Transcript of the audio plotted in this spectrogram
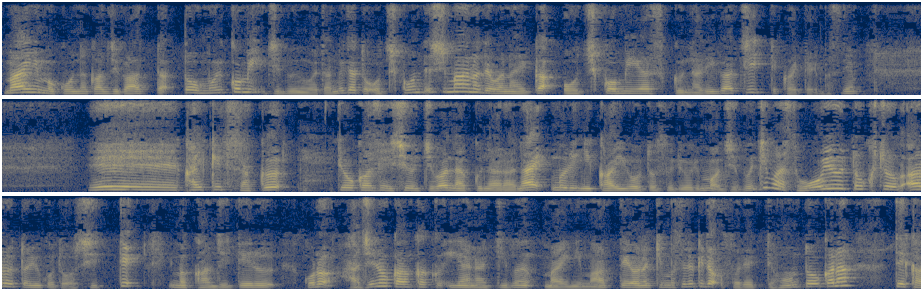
前にもこんな感じがあった。と思い込み自分はダメだと落ち込んでしまうのではないか。落ち込みやすくなりがちって書いてありますね。えー、解決策、強化性周知はなくならない。無理に変えようとするよりも自分にはそういう特徴があるということを知って、今感じているこの恥の感覚、嫌な気分、前にもあったような気もするけど、それって本当かな？って考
